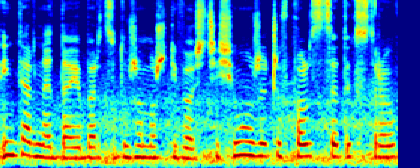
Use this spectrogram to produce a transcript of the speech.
Internet daje bardzo dużo możliwości. Siłą rzeczy w Polsce tych strojów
